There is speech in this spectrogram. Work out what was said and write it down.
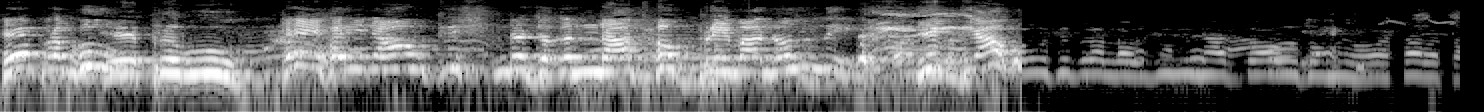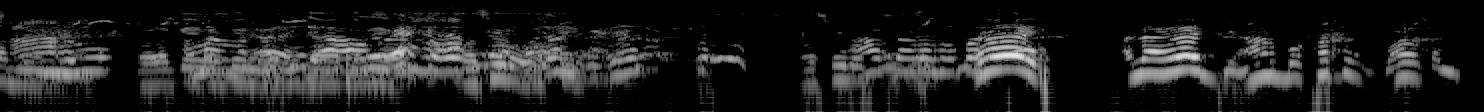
હે પ્રભુ! હે પ્રભુ! હે હરિ રામ કૃષ્ણ જગન્નાથ પ્રેમાનંદી! એ ક્યા લવજી ના તો તમે હોશા હતા હે અને એ ધ્યાન બખત ઊભા તમે.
